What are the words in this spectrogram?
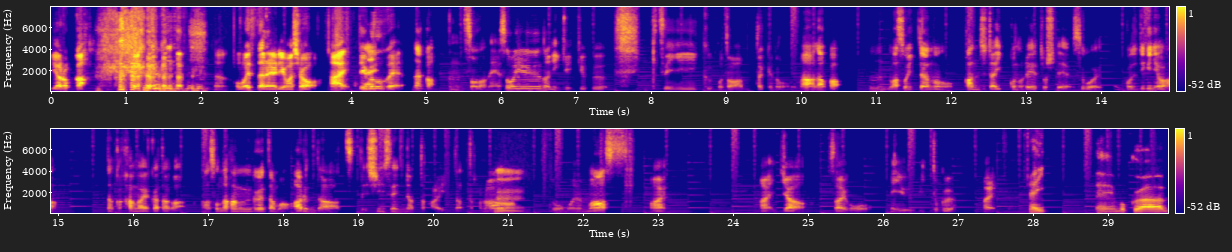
やろっか。うん覚えてたらやりましょう。はい。ということで、なんか、うん、そうだね。そういうのに結局、行き着くことはあったけど、まあなんか、うん、まあそういったのを感じた一個の例として、すごい、個人的には、なんか考え方が、あそんな考え方もあるんだ、つって新鮮になった回だったかな。うんと思います。はい。はい、じゃあ、最後、メユ言っとく？はい。はい、えー僕は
